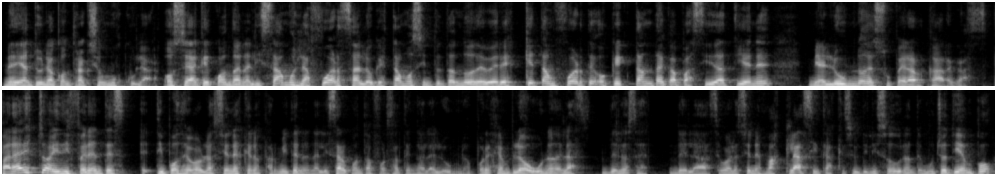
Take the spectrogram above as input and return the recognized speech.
mediante una contracción muscular. O sea que cuando analizamos la fuerza, lo que estamos intentando de ver es qué tan fuerte o qué tanta capacidad tiene mi alumno de superar cargas. Para esto hay diferentes eh, tipos de evaluaciones que nos permiten analizar cuánta fuerza tenga el alumno. Por ejemplo, una de las, de, las evaluaciones más clásicas que se utilizó durante mucho tiempo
